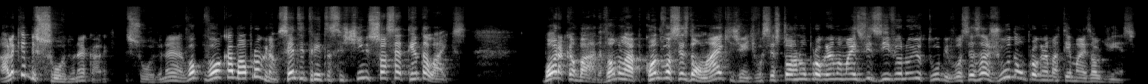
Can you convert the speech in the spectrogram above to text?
olha que absurdo, né, cara? Que absurdo, né? Vou, vou acabar o programa. 130 assistindo e só 70 likes. Bora, cambada, vamos lá. Quando vocês dão like, gente, vocês tornam o programa mais visível no YouTube. Vocês ajudam o programa a ter mais audiência.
